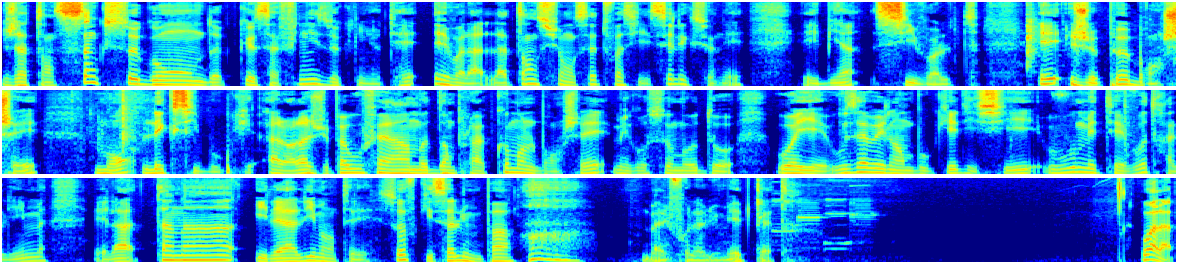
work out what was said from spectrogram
J'attends 5 secondes que ça finisse de clignoter. Et voilà, la tension cette fois-ci sélectionnée est bien 6 volts. Et je peux brancher mon Lexibook. Alors là, je vais pas vous faire un mode d'emploi comment le brancher, mais grosso modo, vous voyez, vous avez l'embout qui est ici, vous mettez votre alim, et là, tana, il est alimenté. Sauf qu'il s'allume pas. Oh ben, il faut l'allumer peut-être. Voilà,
